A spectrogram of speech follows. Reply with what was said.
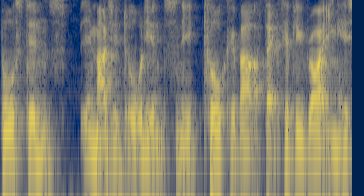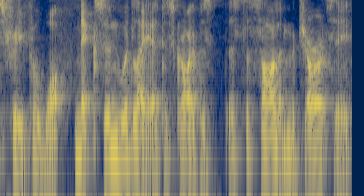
Boorstin's imagined audience, and he'd talk about effectively writing history for what Nixon would later describe as, as the silent majority.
